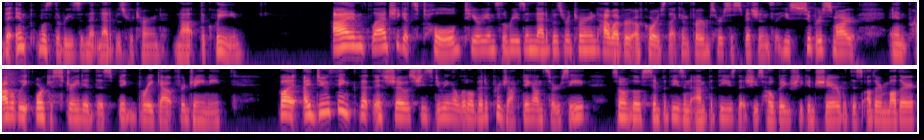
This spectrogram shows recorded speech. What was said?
the imp was the reason that Ned was returned, not the queen. I'm glad she gets told Tyrion's the reason Ned was returned. However, of course, that confirms her suspicions that he's super smart and probably orchestrated this big breakout for Jaime. But I do think that this shows she's doing a little bit of projecting on Cersei. Some of those sympathies and empathies that she's hoping she can share with this other mother,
